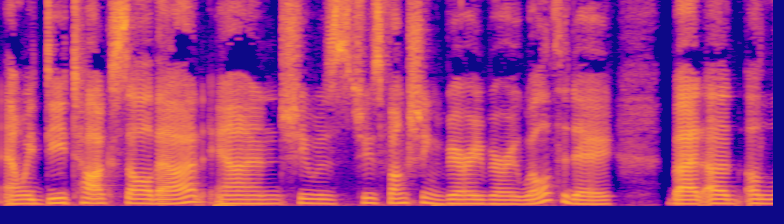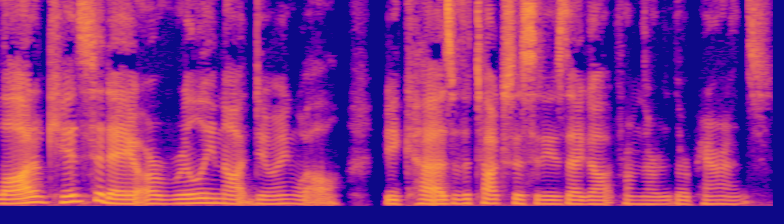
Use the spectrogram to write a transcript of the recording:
and we detoxed all that and she was she's functioning very very well today. But a, a lot of kids today are really not doing well because of the toxicities they got from their their parents.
